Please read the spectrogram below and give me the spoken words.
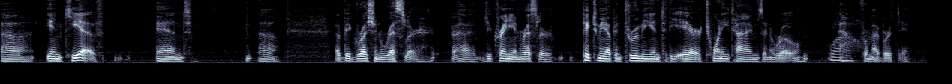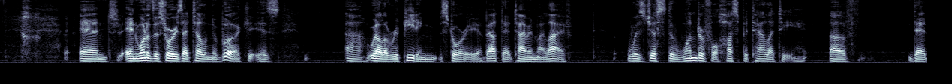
uh, in Kiev. And uh, a big Russian wrestler, uh, Ukrainian wrestler, picked me up and threw me into the air 20 times in a row Wow. for my birthday. and and one of the stories I tell in the book is, uh, well, a repeating story about that time in my life, was just the wonderful hospitality of that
